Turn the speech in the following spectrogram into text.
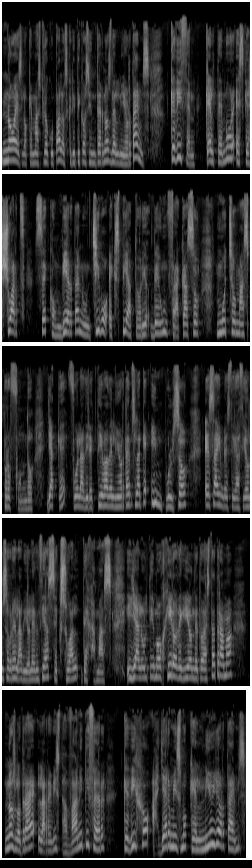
no es lo que más preocupa a los críticos internos del New York Times, que dicen que el temor es que Schwartz se convierta en un chivo expiatorio de un fracaso mucho más profundo, ya que fue la directiva del New York Times la que impulsó esa investigación sobre la violencia sexual de Hamas. Y ya el último giro de guion de toda esta trama nos lo trae la revista Vanity Fair, que dijo ayer mismo que el New York Times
